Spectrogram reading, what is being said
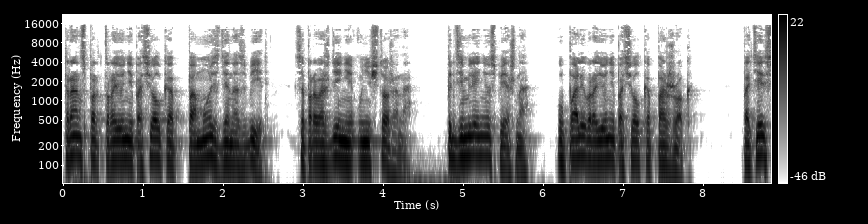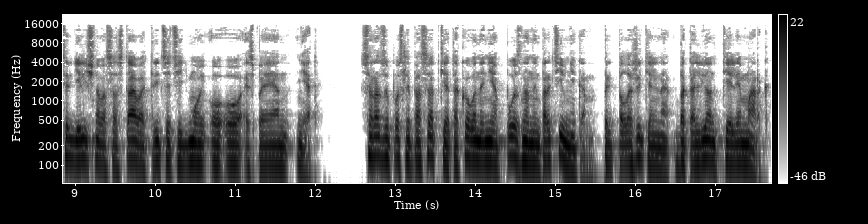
Транспорт в районе поселка Помоздина сбит, сопровождение уничтожено. Приземление успешно. Упали в районе поселка Пожог. Потерь среди личного состава 37-й ОО СПН нет. Сразу после посадки атакованы неопознанным противником, предположительно батальон «Телемарк»,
